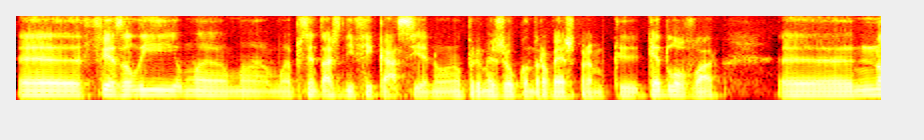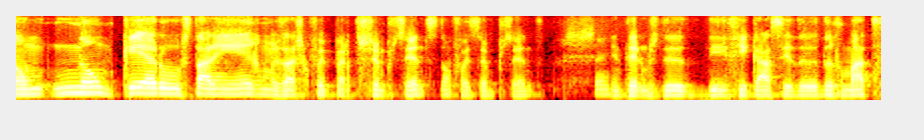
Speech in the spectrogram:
Uh, fez ali uma, uma, uma porcentagem de eficácia no, no, primeiro jogo contra o Vesperam, que, que é de louvar. Uh, não, não quero estar em erro, mas acho que foi perto dos 100%, se não foi 100%, Sim. em termos de, de eficácia de, de remate.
